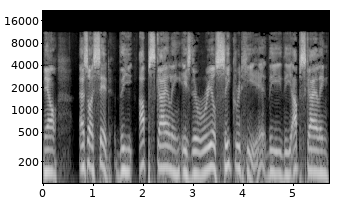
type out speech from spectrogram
Now, as I said, the upscaling is the real secret here. The the upscaling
